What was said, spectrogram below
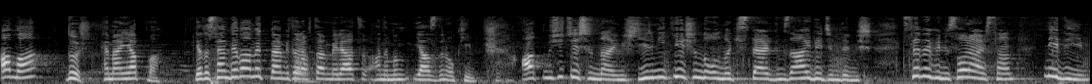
Ama dur hemen yapma. Ya da sen devam et ben bir taraftan Melahat Hanım'ın yazdığını okuyayım. 63 yaşındaymış. 22 yaşında olmak isterdim Zahideciğim demiş. Sebebini sorarsan ne diyeyim?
